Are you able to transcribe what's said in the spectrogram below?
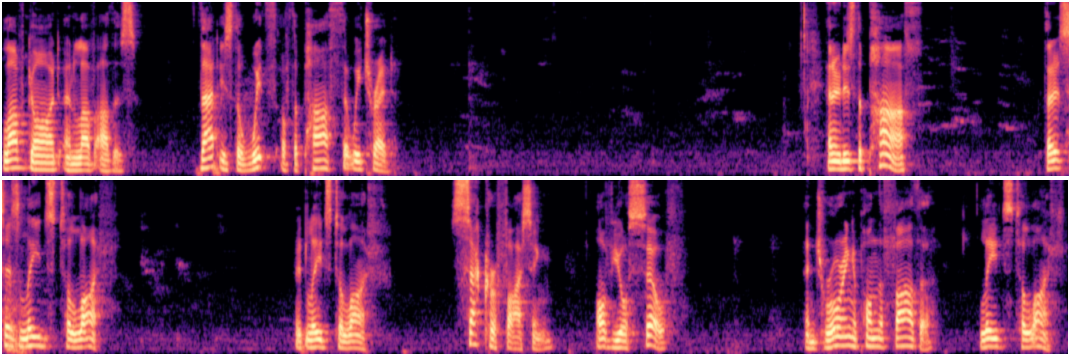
Love God and love others. That is the width of the path that we tread. And it is the path that it says leads to life. It leads to life. Sacrificing of yourself and drawing upon the Father leads to life.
